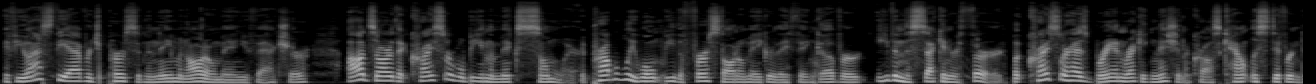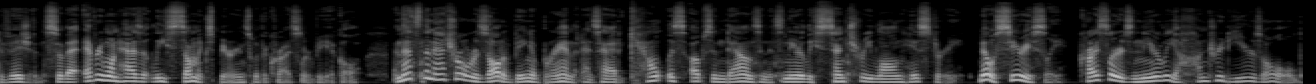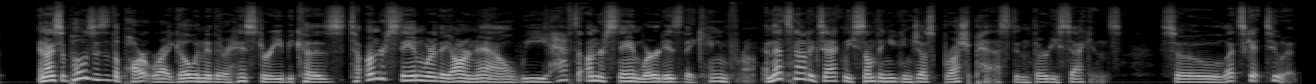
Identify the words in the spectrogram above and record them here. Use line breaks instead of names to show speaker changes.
If you ask the average person to name an auto manufacturer, odds are that Chrysler will be in the mix somewhere. It probably won't be the first automaker they think of, or even the second or third, but Chrysler has brand recognition across countless different divisions, so that everyone has at least some experience with a Chrysler vehicle. And that's the natural result of being a brand that has had countless ups and downs in its nearly century long history. No, seriously, Chrysler is nearly a hundred years old. And I suppose this is the part where I go into their history because to understand where they are now, we have to understand where it is they came from. And that's not exactly something you can just brush past in 30 seconds. So let's get to it.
